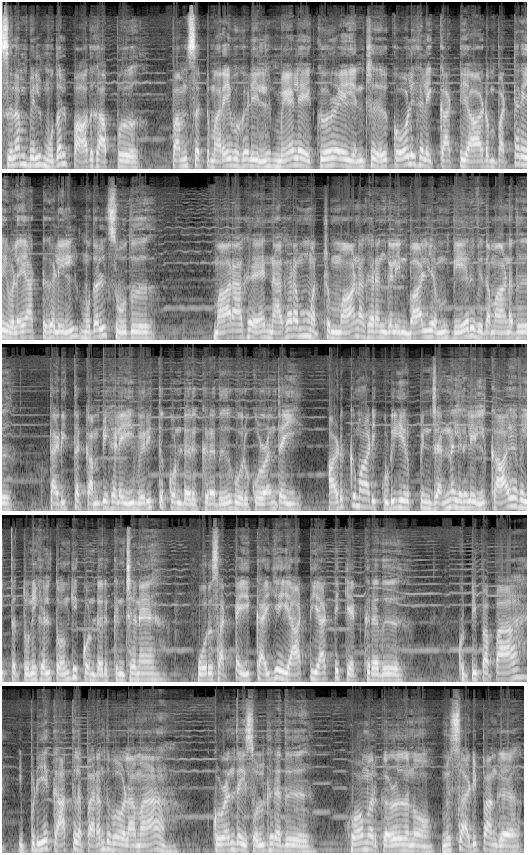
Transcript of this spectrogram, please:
சிலம்பில் முதல் பாதுகாப்பு. பம்செட் மறைவுகளில் மேலே கீழே என்று கோழிகளைக் காட்டி ஆடும் பட்டறை விளையாட்டுகளில் முதல் சூது. மாறாக நகரம் மற்றும் மாநகரங்களின் பால்யம் வேறு விதமானது. தடித்த கம்பிகளை வெறித்து கொண்டிருக்கிறது ஒரு குழந்தை. அடுக்குமாடி குடியிருப்பின் ஜன்னல்களில் காய வைத்த துணிகள் தொங்கிக் கொண்டிருக்கின்றன. ஒரு சட்டை கையை ஆட்டி ஆட்டி கேட்கிறது. குட்டி பாப்பா இப்படியே காத்துல பறந்து போகலாமா குழந்தை சொல்கிறது. ஹோம்ஒர்க் எழுதணும். மிஸ் அடிப்பாங்க.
